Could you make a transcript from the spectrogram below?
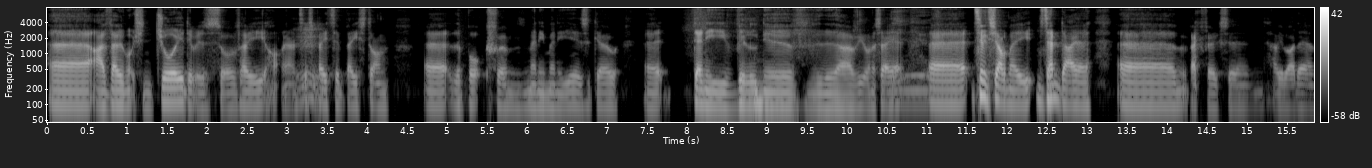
Uh, I very much enjoyed. It was sort of very hotly Mm. anticipated, based on uh, the book from many many years ago. Uh, Denis Villeneuve, however you want to say it. Uh, Timothée Chalamet, Zendaya, um, Rebecca Ferguson, Harry Bardem,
